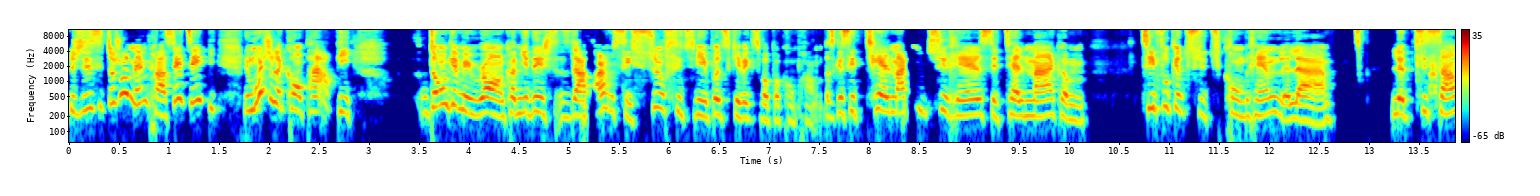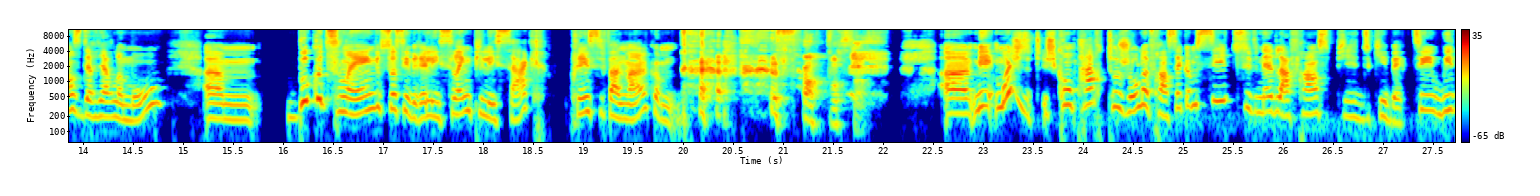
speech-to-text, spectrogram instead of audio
Je dis, c'est toujours le même français, tu sais, puis moi, je le compare, puis don't get me wrong, comme il y a des, affaires où c'est sûr, si tu viens pas du Québec, tu vas pas comprendre. Parce que c'est tellement culturel, c'est tellement comme, tu sais, il faut que tu, comprennes le petit sens derrière le mot. Um, beaucoup de slang, ça c'est vrai, les slangs puis les sacres principalement, comme... 100%. Euh, mais moi, je, compare toujours le français comme si tu venais de la France puis du Québec. Tu sais, oui,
